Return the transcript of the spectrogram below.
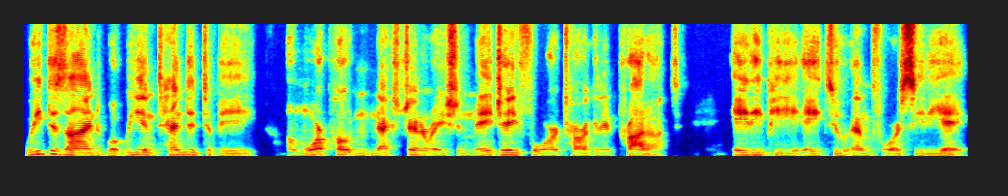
we designed what we intended to be a more potent next generation MAGE-A4 targeted product, ADP A2M4CD8.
